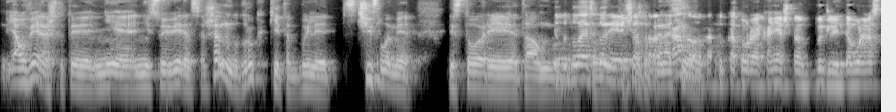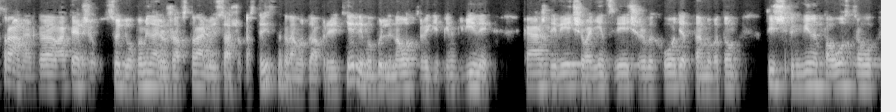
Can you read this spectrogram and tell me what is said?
я уверен, что ты не, не суеверен совершенно, но вдруг какие-то были с числами истории там... Это была история, я часто рассказывал, которая, конечно, выглядит довольно странно. Когда, опять же, сегодня упоминали уже Австралию и Сашу Кострицына, когда мы туда прилетели, мы были на острове, где пингвины каждый вечер в 11 вечера выходят, там, и потом тысячи пингвинов по острову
